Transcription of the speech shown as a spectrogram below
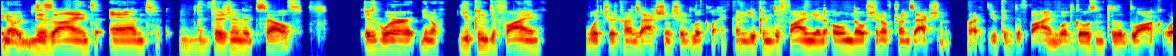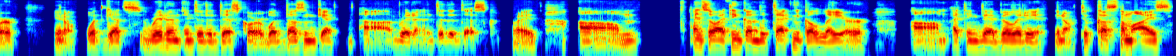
you know designed and the vision itself is where you know you can define what your transaction should look like and you can define your own notion of transaction right you can define what goes into the block or you know what gets written into the disk or what doesn't get uh, written into the disk right um, and so i think on the technical layer um, i think the ability you know to customize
